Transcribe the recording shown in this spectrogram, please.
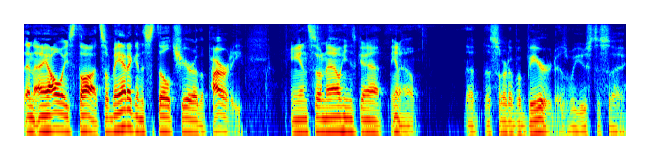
And I always thought so. Madigan is still chair of the party, and so now he's got you know a, a sort of a beard, as we used to say,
